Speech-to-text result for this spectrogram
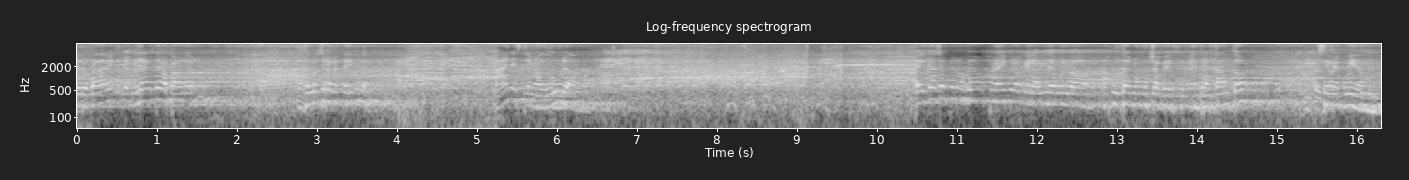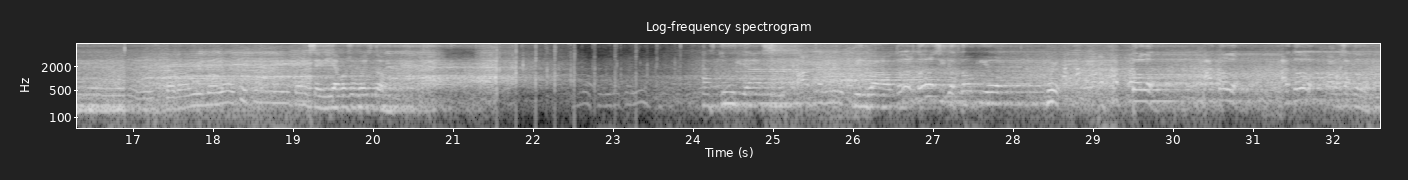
Pero cada vez que voy a mirarte va a apagar la luz. Entonces no sé lo que está diciendo. Ah, en Extremadura. El caso es que nos veamos por ahí, pero que la vida vuelva a juntarnos muchas veces. Mientras tanto, se me cuidan. Cada uno lo que quiera. Sevilla, por supuesto. Asturias, Bilbao, todo, todos los sitios, Tokio, todo, a todo, a todo, vamos a todo.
